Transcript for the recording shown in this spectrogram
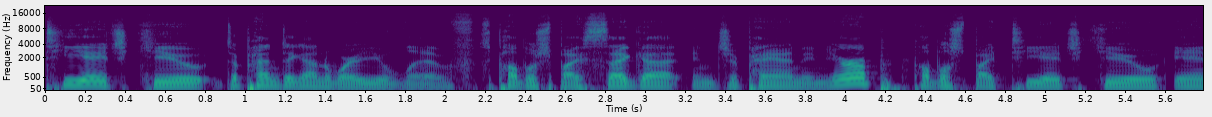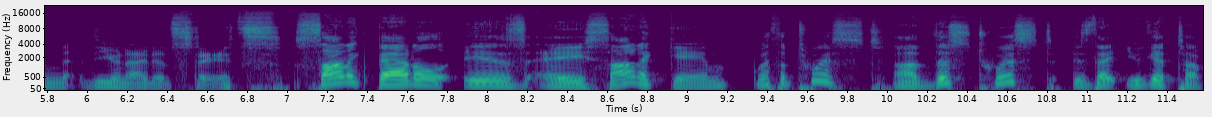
THQ, depending on where you live. It's published by Sega in Japan and Europe, published by THQ in the United States. Sonic Battle is a Sonic game with a twist. Uh, this twist is that you get to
